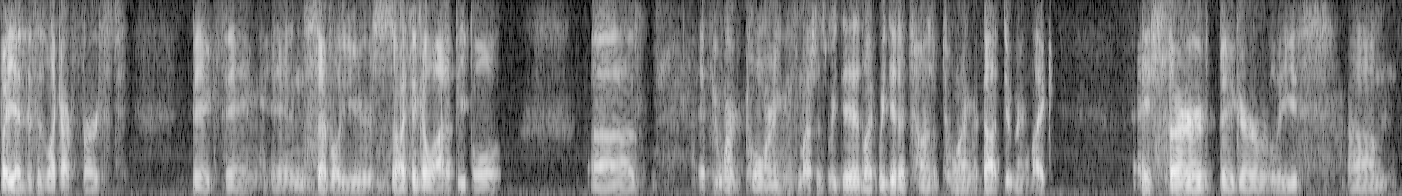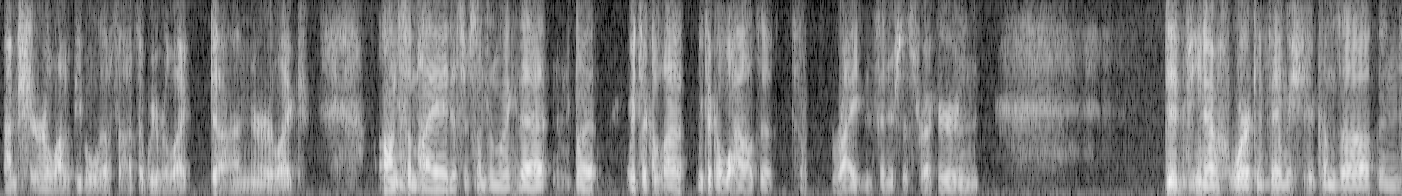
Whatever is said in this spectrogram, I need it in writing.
but yeah, this is like our first big thing in several years. So I think a lot of people, uh, if we weren't touring as much as we did, like we did a ton of touring without doing like a third bigger release. Um, I'm sure a lot of people would have thought that we were like done or like on some hiatus or something like that. But we took a lot. We took a while to, to write and finish this record, and did you know work and family shit comes up, and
